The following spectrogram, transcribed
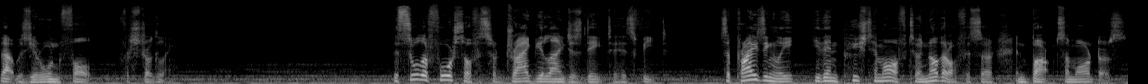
That was your own fault for struggling. The Solar Force officer dragged Elijah's date to his feet. Surprisingly, he then pushed him off to another officer and barked some orders.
